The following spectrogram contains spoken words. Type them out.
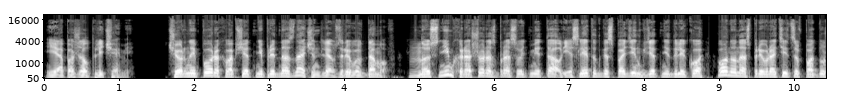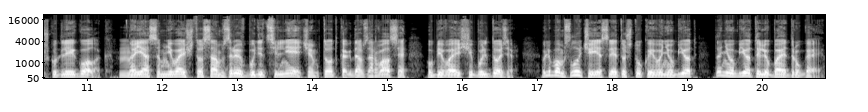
Я пожал плечами. Черный порох вообще-то не предназначен для взрывов домов, но с ним хорошо разбрасывать металл. Если этот господин где-то недалеко, он у нас превратится в подушку для иголок. Но я сомневаюсь, что сам взрыв будет сильнее, чем тот, когда взорвался убивающий бульдозер. В любом случае, если эта штука его не убьет, то не убьет и любая другая.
